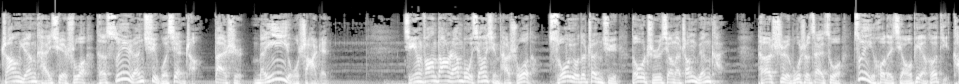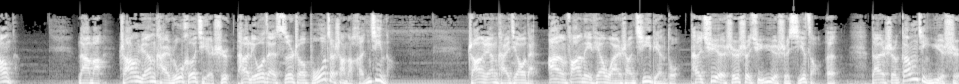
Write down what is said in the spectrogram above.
张元凯却说他虽然去过现场。但是没有杀人，警方当然不相信他说的。所有的证据都指向了张元凯，他是不是在做最后的狡辩和抵抗呢？那么张元凯如何解释他留在死者脖子上的痕迹呢？张元凯交代，案发那天晚上七点多，他确实是去浴室洗澡了，但是刚进浴室，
